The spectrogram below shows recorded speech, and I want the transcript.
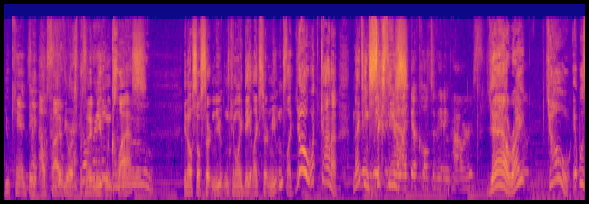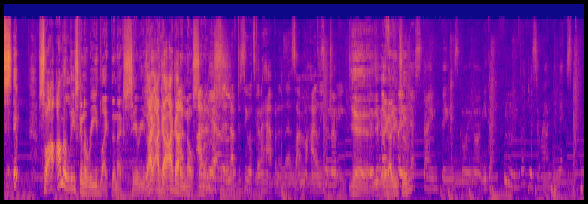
You can't date like, outside "Are of your specific mutant class. Boo." You know, so certain mutants can only date like certain mutants. Like, yo, what kind of 1960s? like they're cultivating powers. Yeah, right. Yo, it was it. So I, I'm at least gonna read like the next series. I, I got I gotta I'm- know some I'm of this. invested enough to see what's going to happen in this. I'm highly Isn't that- intrigued. Yeah, you, they got you too. clandestine things going on. You go, hmm, what is around the next one?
